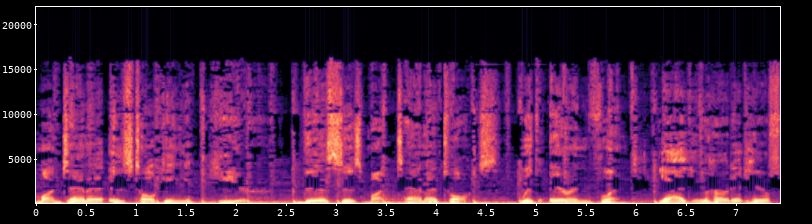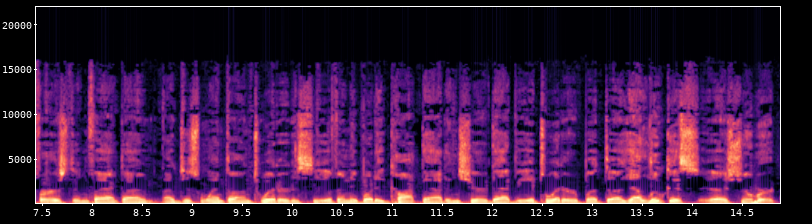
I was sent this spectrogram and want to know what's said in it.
Montana is talking here. This is Montana Talks with Aaron Flint. Yeah, you heard it here first. In fact, I, I just went on Twitter to see if anybody caught that and shared that via Twitter. But uh, yeah, Lucas uh, Schubert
